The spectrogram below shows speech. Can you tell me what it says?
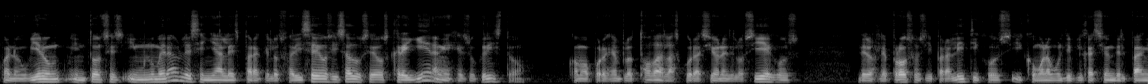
Bueno, hubieron entonces innumerables señales para que los fariseos y saduceos creyeran en Jesucristo, como por ejemplo todas las curaciones de los ciegos, de los leprosos y paralíticos, y como la multiplicación del pan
